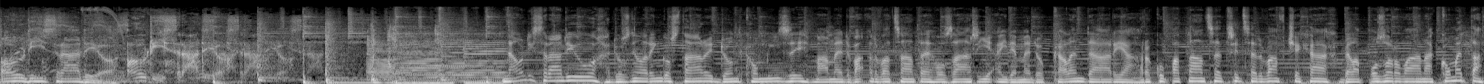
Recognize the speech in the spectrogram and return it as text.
Oldies Radio. Oldies Radio. Na Oldies Rádiu dozněl Ringo Starr Don't Come Easy. Máme 22. září a jdeme do kalendária. Roku 1532 v Čechách byla pozorována kometa.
